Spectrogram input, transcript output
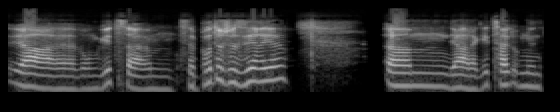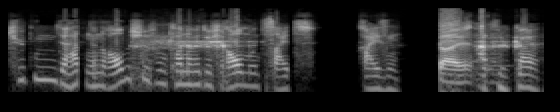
ja, äh, worum geht's da? Ähm, ist eine britische Serie. Ähm, ja, da geht's halt um einen Typen, der hat ein Raumschiff und kann damit durch Raum und Zeit reisen. Geil. Absolut geil.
